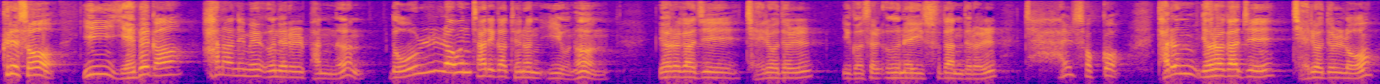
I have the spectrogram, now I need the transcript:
그래서 이 예배가 하나님의 은혜를 받는 놀라운 자리가 되는 이유는 여러 가지 재료들, 이것을 은혜의 수단들을 잘 섞고 다른 여러 가지 재료들로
